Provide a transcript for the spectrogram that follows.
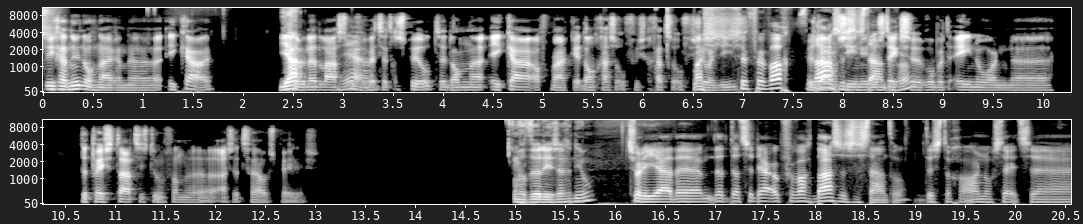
Die gaat nu nog naar een eh, EK. hè? We Ja, hebben net de laatste Ja. wedstrijd gespeeld. En dan eh, EK afmaken. En dan gaan ze gaat ze officieel maar in dienst. ze verwacht Dus daarom basis zie je te nu nog staan, steeds Robert Eenhoorn eh, de presentaties doen van de AZ vrouwenspelers. wat wilde je zeggen, Niel? Sorry, ja, de, dat, dat ze daar ook verwacht basis te staan, toch? Het is toch gewoon nog steeds... eh,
